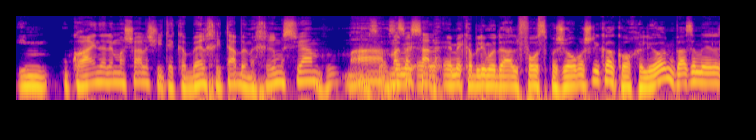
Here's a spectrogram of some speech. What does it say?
עם אוקראינה למשל, שהיא תקבל חיטה במחיר מסוים? מה זה עשה לה? הם מקבלים הודעה על פורס מז'ור, מה שנקרא, כוח עליון, ואז הם נאל-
